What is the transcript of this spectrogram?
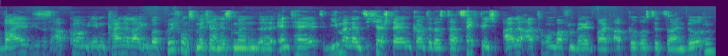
weil dieses Abkommen eben keinerlei Überprüfungsmechanismen äh, enthält, wie man denn sicherstellen könnte, dass tatsächlich alle Atomwaffen weltweit abgerüstet sein würden.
